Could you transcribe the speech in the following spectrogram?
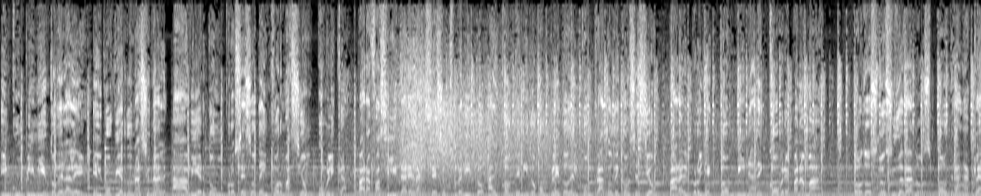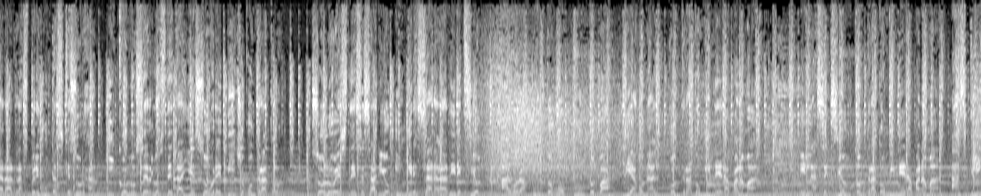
En cumplimiento de la ley, el Gobierno Nacional ha abierto un proceso de información pública para facilitar el acceso expedito al contenido completo del contrato de concesión para el proyecto Mina de Cobre Panamá. Todos los ciudadanos podrán aclarar las preguntas que surjan y conocer los detalles sobre dicho contrato. Solo es necesario ingresar a la dirección agora.gov.pa diagonal contrato minera Panamá. En la sección Contrato Minera Panamá, haz clic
